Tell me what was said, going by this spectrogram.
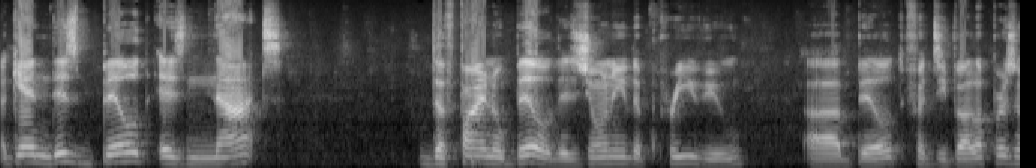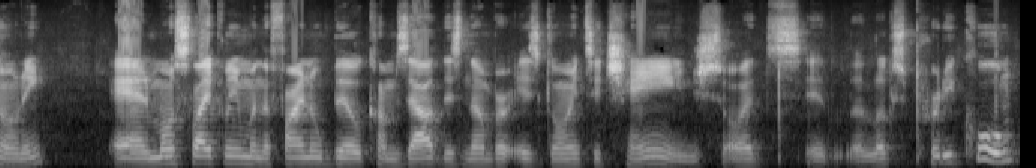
Again, this build is not the final build. It's only the preview uh, build for developers only. And most likely when the final build comes out, this number is going to change. So it's it, it looks pretty cool.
